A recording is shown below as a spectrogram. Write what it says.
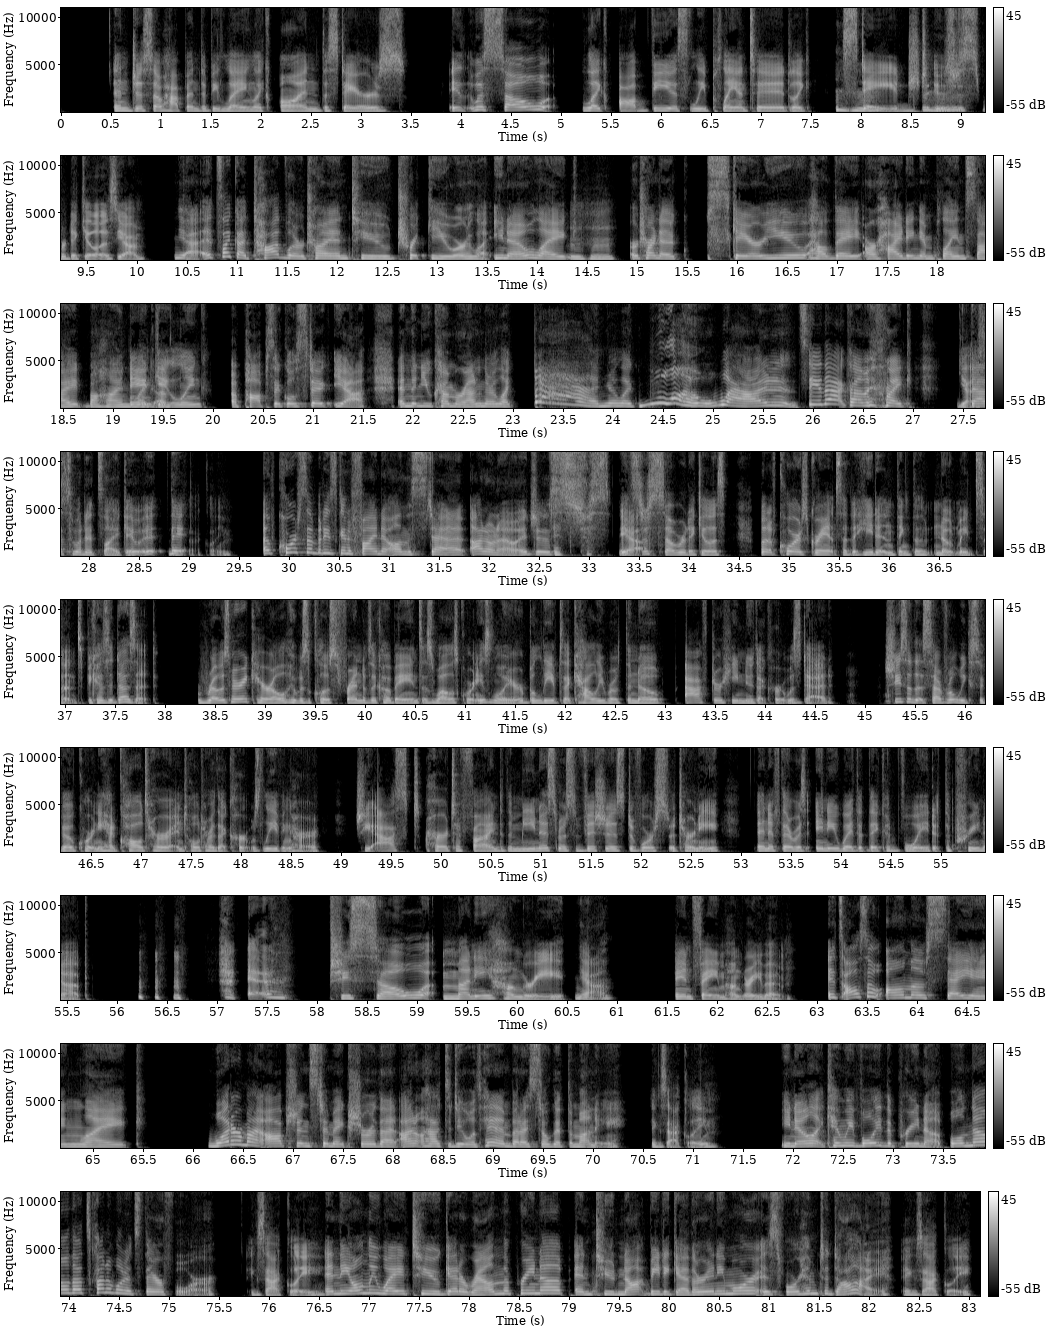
And just so happened to be laying like on the stairs. It was so like obviously planted, like staged. It was Mhm. just ridiculous. Yeah. Yeah, it's like a toddler trying to trick you or like, you know, like, hmm or trying to scare you, how they are hiding in plain sight behind And like a, giggling. a popsicle stick. Yeah. And then you come around and they're like, bah! And you're like, whoa, wow, I didn't see that coming. Like, Yes. that's what it's like. It, it- they, exactly. of course, somebody's going to find it on the step. I don't know. It just, It's just it's just so ridiculous. But of course, Grant said that he didn't think the note made sense because it doesn't. Rosemary Carroll, who was a close friend of the Cobains as well as Courtney's lawyer, believed that Cali wrote the note after he knew that Kurt was dead. She said that several weeks ago, Courtney had called her and told her that Kurt was leaving her. She asked her to find the meanest, most vicious divorce attorney and if there was any way that they could void the prenup. eh, She's so money hungry yeah. and fame hungry, but It's also almost saying, like, what are my options to make sure that I don't have to deal with him, but I still get the money? exactly. You know, like, can we void the prenup? Well, no, that's kind of what it's there for. Exactly. And the only way to get around the prenup and to not be together anymore is for him to die. Exactly.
